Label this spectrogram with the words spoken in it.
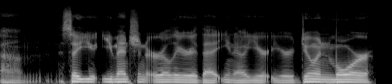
Um, so you, you mentioned earlier that you know you're you're doing more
